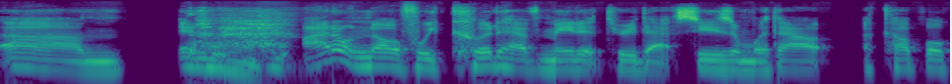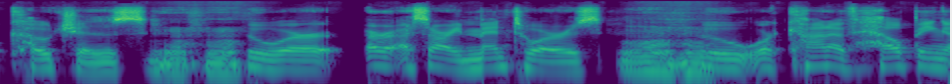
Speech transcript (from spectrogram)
um, and I don't know if we could have made it through that season without a couple coaches Mhm. who were, or uh, sorry, mentors Mhm. who were kind of helping,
